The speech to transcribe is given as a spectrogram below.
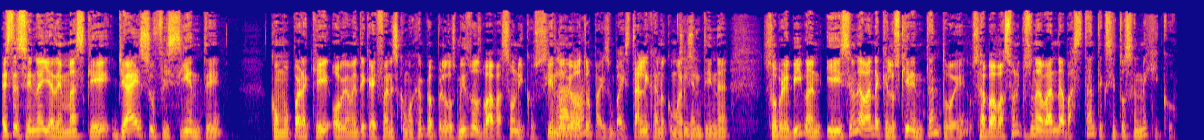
Esta escena y además que ya es suficiente como para que, obviamente, Caifanes como ejemplo, pero los mismos babasónicos, siendo de otro país, un país tan lejano como Sí, sí. Argentina, sobrevivan y sea una banda que los quieren tanto, ¿eh? O sea, Babasónicos es una banda bastante exitosa en México.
